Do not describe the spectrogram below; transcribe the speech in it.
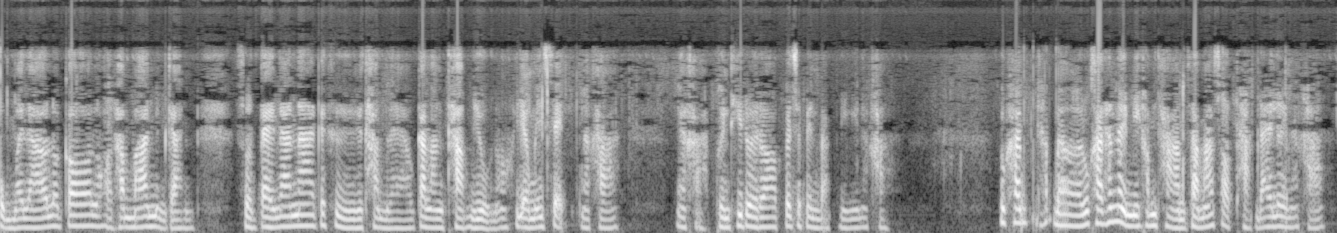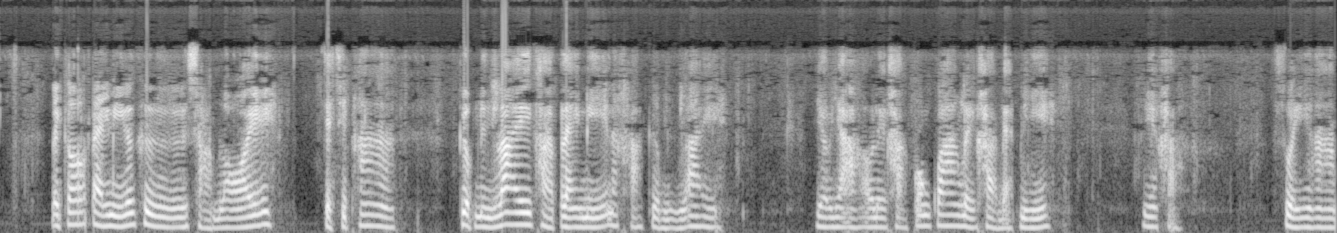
ถมไว้แล้ว แล้วก็รอทำบ้านเหมือนกัน ส่วนแปลงด้านหน้าก็คือทำแล้วกำลังทำอยู่เนาะยังไม่เสร็จนะคะเนี่ยค่ะ พื้นที่โดยรอบก็จะเป็นแบบนี้นะคะ ลูกค้าเออลูกค้าท่านไหนมีคำถามสามารถสอบถามได้เลยนะคะ แล้วก็แปลงนี้ก็คือสามร้อย จ็ดสิบห้าเกือบหนึ่งไร่ค่ะ แปลงนี้นะคะ เกือบหนึ่งไร่ยาวๆเลยค่ะ กว้างๆเลยค่ะ แบบนี้ นี่ค่ะ สวยงาม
